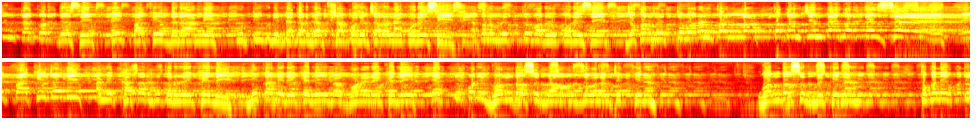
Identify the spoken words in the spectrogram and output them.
চিন্তা করতে বলতেছে এই পাখির দ্বারা আমি কোটি কোটি টাকার ব্যবসা পরিচালনা করেছি, এখন মৃত্যুবরণ করেছে। যখন মৃত্যুবরণ করল, তখন চিন্তা করতেছে এই পাখি যদি আমি খাঁচার ভিতরে রেখে দোকানে রেখে বা ঘরে রেখে একটু পরে গন্ধ আওয়াজ দিয়ে ঠিক কিনা? গন্ধ ছুটবে কিনা? তখন একটু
